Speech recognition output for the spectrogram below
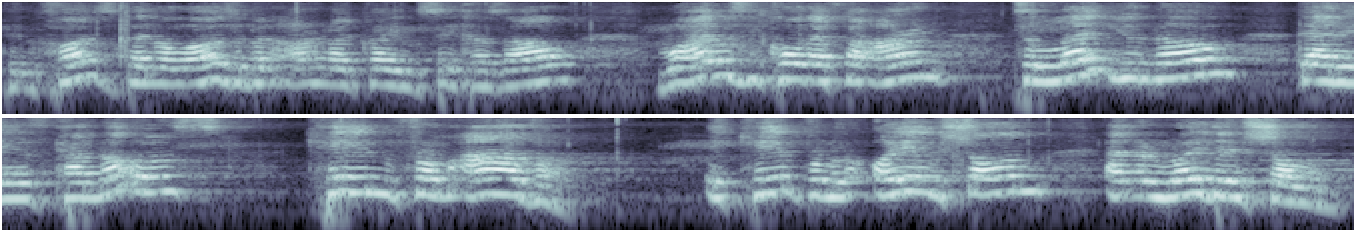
Pinchas ben Elazar ben Aaron HaKoyin, say Chazal. Why was he called after Aaron? To let you know that his kanaos came from Ava. It came from an oil shalom and a roidev shalom.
